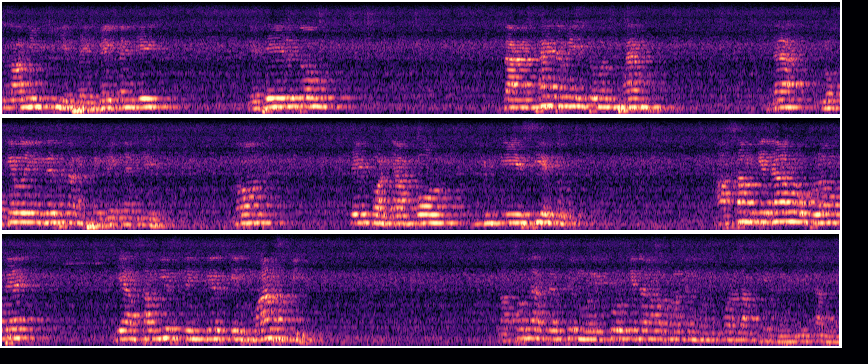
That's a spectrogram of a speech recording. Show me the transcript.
इलामी की ये फेंकबेक ना दिए ये थे ये तो जाने था ना मैं तो मन था। ना लोके वो इंग्लिश ना फेंकबेक ना दिए तो ये फॉर एग्जांपल यूपीएससी है तो। आसाम के दालों लोग पे ये आसामी लैंग्वेज के मार्क्स भी। langsung dah selesai Manipur ke dalam belum Manipur dalam feedback kami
